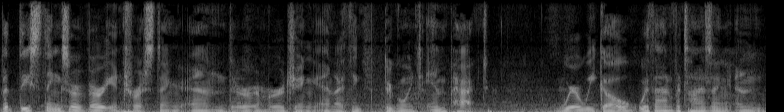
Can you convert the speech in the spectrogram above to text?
but these things are very interesting and they're emerging, and I think they're going to impact where we go with advertising and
